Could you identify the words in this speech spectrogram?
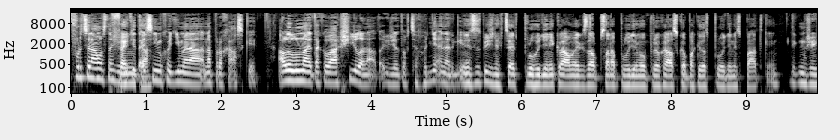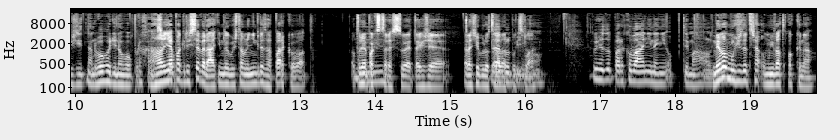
furt se nám ho snaží ať s ním chodíme na, na procházky. Ale Luna je taková šílená, takže to chce hodně energie. Mně se spíš nechce jet půl hodiny k vám, jak vzal psa na půlhodinovou procházku a pak je zase půl hodiny zpátky. Tak můžeš jít na dvouhodinovou A procházku. hlavně a pak, když se vrátím, tak už tam není kde zaparkovat. A to mě Mm. pak stresuje, takže radši budu to celé pucle. no. Jakože to parkování není optimální. Nebo můžete třeba umývat okna,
